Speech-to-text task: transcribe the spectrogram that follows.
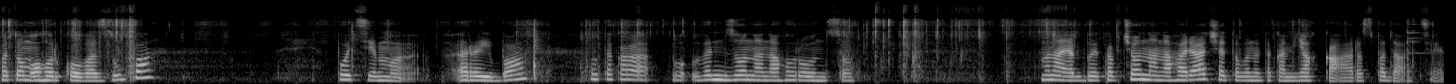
Потім огуркова зупа. Потім е, риба. Ось така вензона на горонцо. Вона якби копчена на гаряче, то вона така м'яка, розпадається.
